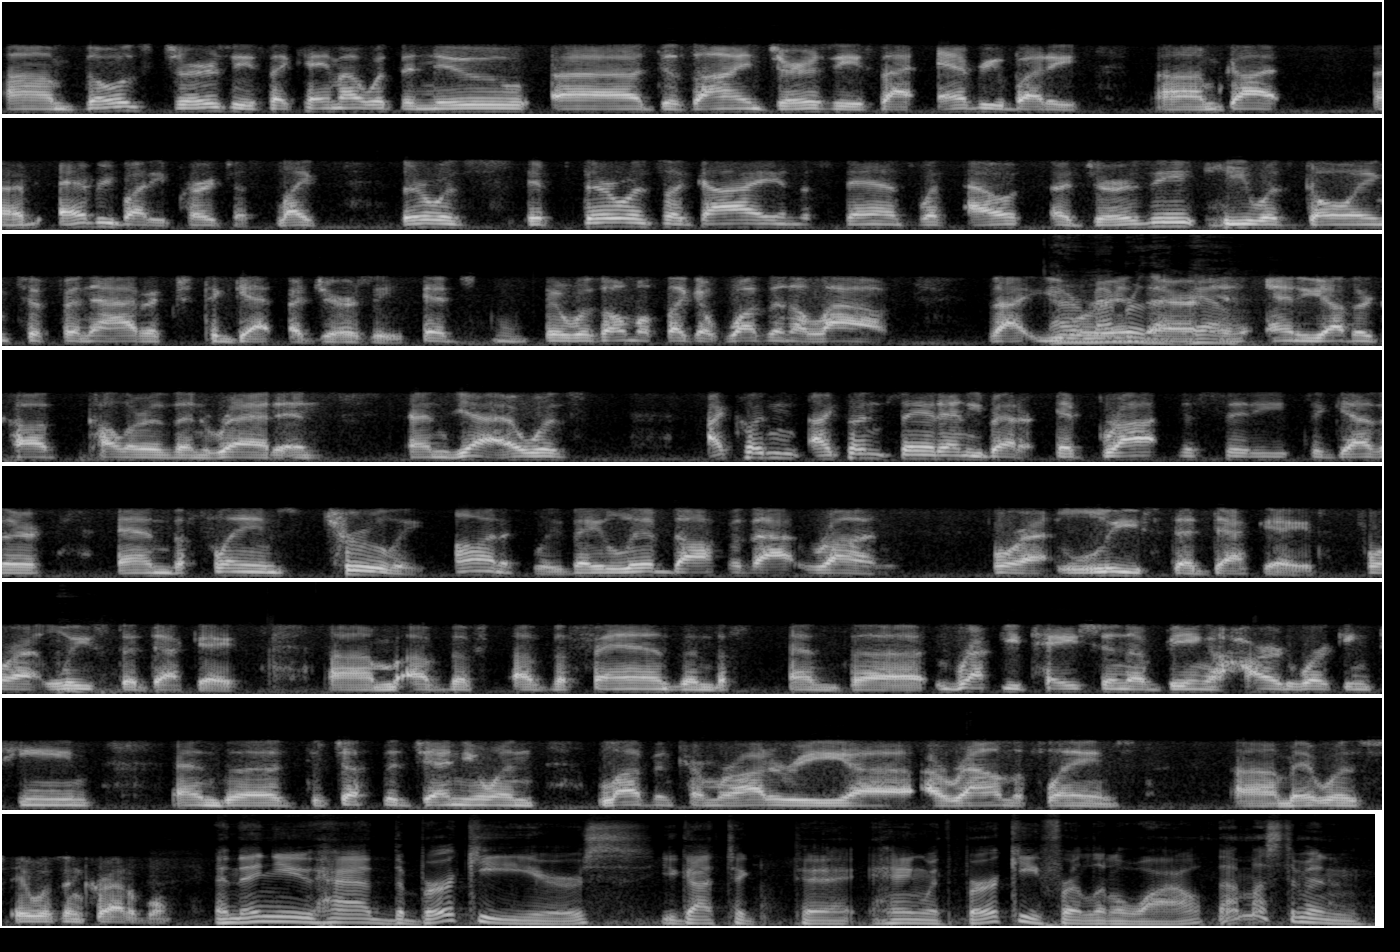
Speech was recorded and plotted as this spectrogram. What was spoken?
um, those jerseys, they came out with the new uh, design jerseys that everybody um, got, uh, everybody purchased. Like there was, if there was a guy in the stands without a jersey, he was going to Fanatics to get a jersey. It it was almost like it wasn't allowed that you were remember in that, there yeah. in any other co- color than red. And and yeah, it was. I couldn't I couldn't say it any better. It brought the city together, and the Flames truly, honestly, they lived off of that run for at least a decade. For at least a decade um, of the of the fans and the and the reputation of being a hardworking team and the, the just the genuine love and camaraderie uh, around the Flames. Um, it was it was incredible. And then you had the Burkie years. You got to, to hang with Burkie for a little while. That must have been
